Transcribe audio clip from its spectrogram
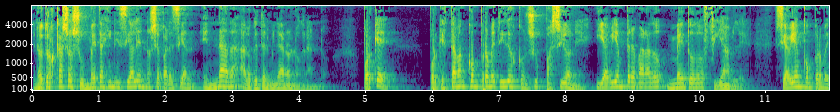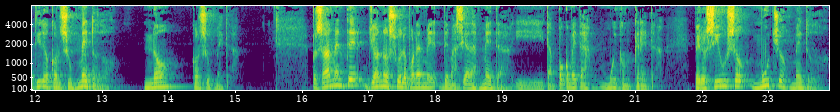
En otros casos, sus metas iniciales no se parecían en nada a lo que terminaron logrando. ¿Por qué? Porque estaban comprometidos con sus pasiones y habían preparado métodos fiables. Se habían comprometido con sus métodos, no con sus metas. Personalmente yo no suelo ponerme demasiadas metas y tampoco metas muy concretas, pero sí uso muchos métodos.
